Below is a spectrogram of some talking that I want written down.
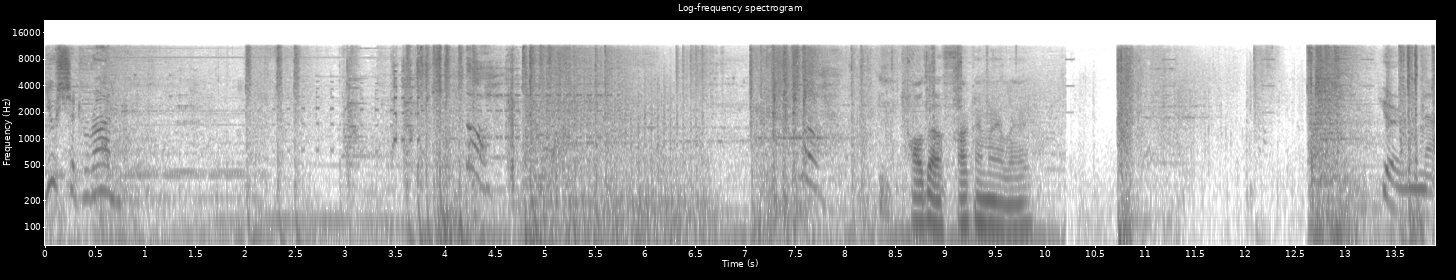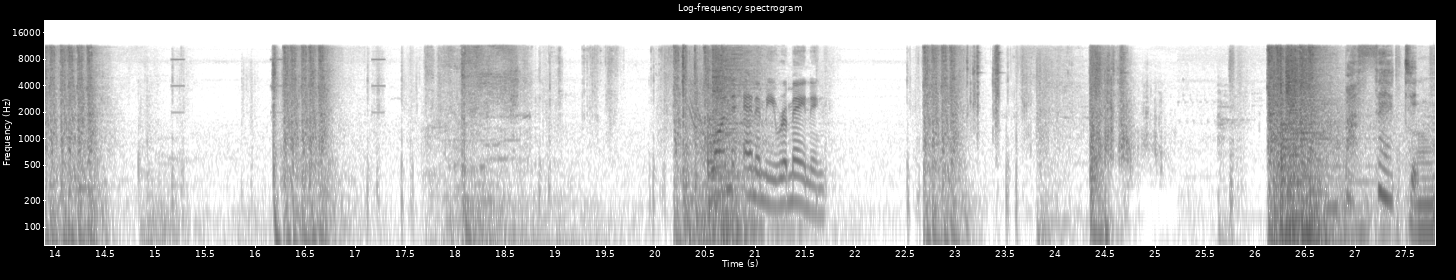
You should run. How the fuck am I alive? You're not. One enemy remaining. Pathetic. Um.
